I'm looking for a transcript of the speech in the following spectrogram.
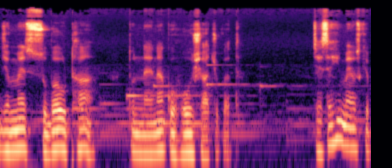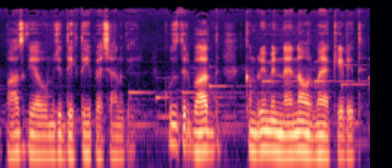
जब मैं सुबह उठा तो नैना को होश आ चुका था। जैसे ही मैं उसके पास गया, वो मुझे देखते ही पहचान गई। कुछ देर बाद कमरे में नैना और मैं अकेले थे।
